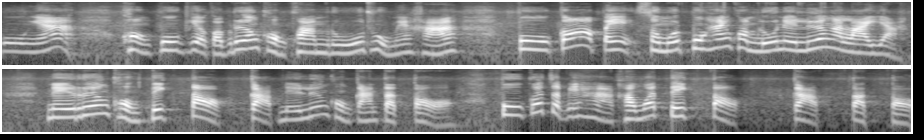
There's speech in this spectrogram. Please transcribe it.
ปูเนี้ยของปูเกี่ยวกับเรื่องของความรู้ถูกไหมคะ ปูก็ไปสมมติปูให้ความรู้ในเรื่องอะไรอะในเรื่องของ Tik t o อกกับในเรื่องของการตัดต่อ ปูก็จะไปหาคำว่า Tik t o อกกับตัดต่อ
